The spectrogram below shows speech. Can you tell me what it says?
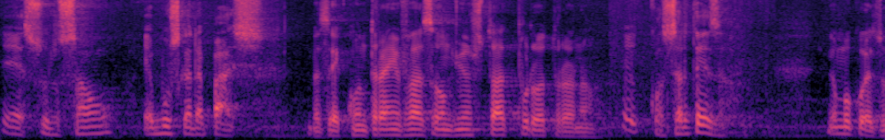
é a solução, é a busca da paz. Mas é contra a invasão de um Estado por outro, ou não? Com certeza. E uma coisa,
